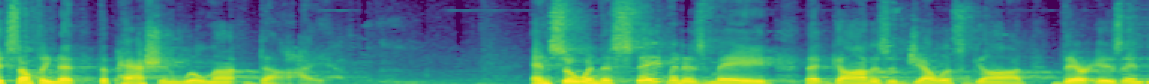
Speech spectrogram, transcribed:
It's something that the passion will not die. And so when the statement is made that God is a jealous God, there is an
